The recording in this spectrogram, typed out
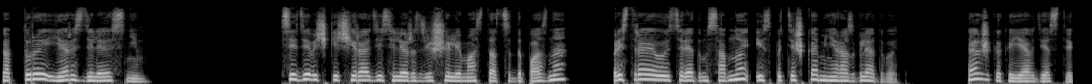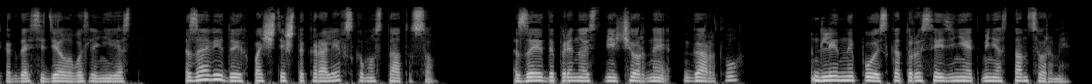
который я разделяю с ним. Все девочки, чьи родители разрешили им остаться допоздна, пристраиваются рядом со мной и из-под тяжка меня разглядывают. Так же, как и я в детстве, когда сидела возле невест. Завидую их почти что королевскому статусу. Заида приносит мне черный гартл, длинный пояс, который соединяет меня с танцорами.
